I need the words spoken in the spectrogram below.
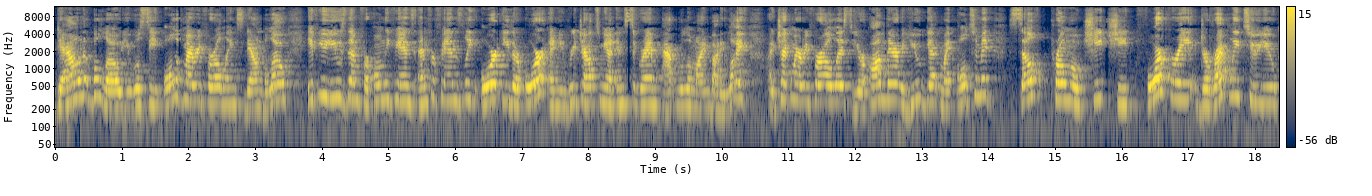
down below you will see all of my referral links down below. If you use them for OnlyFans and for Fansly or either or and you reach out to me on Instagram at Rula Mind Body Life. I check my referral list. You're on there. You get my ultimate self promo cheat sheet for free directly to you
